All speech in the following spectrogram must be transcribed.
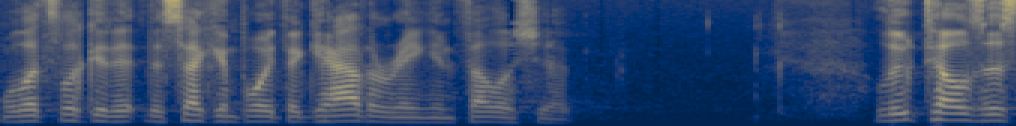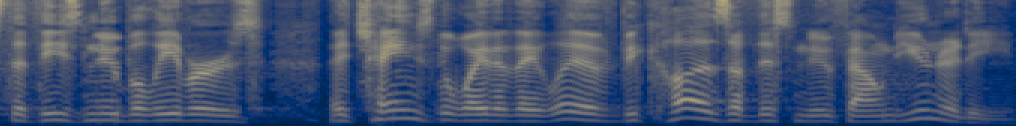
Well, let's look at it, the second point the gathering and fellowship. Luke tells us that these new believers, they changed the way that they lived because of this newfound unity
